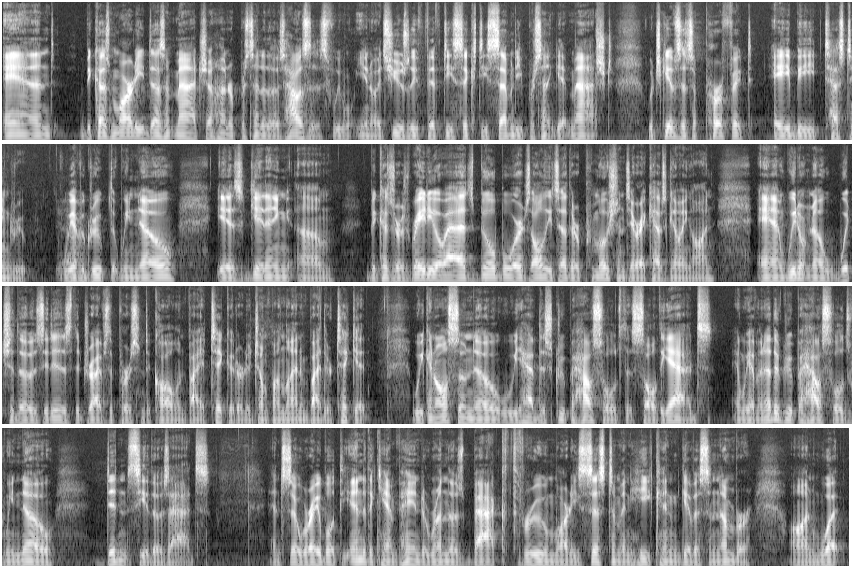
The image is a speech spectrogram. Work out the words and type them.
and because Marty doesn't match 100% of those houses, we you know it's usually 50, 60, 70% get matched, which gives us a perfect A/B testing group. Yeah. We have a group that we know is getting. Um, because there's radio ads, billboards, all these other promotions Eric has going on, and we don't know which of those it is that drives the person to call and buy a ticket or to jump online and buy their ticket. We can also know we have this group of households that saw the ads, and we have another group of households we know didn't see those ads. And so we're able at the end of the campaign to run those back through Marty's system, and he can give us a number on what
